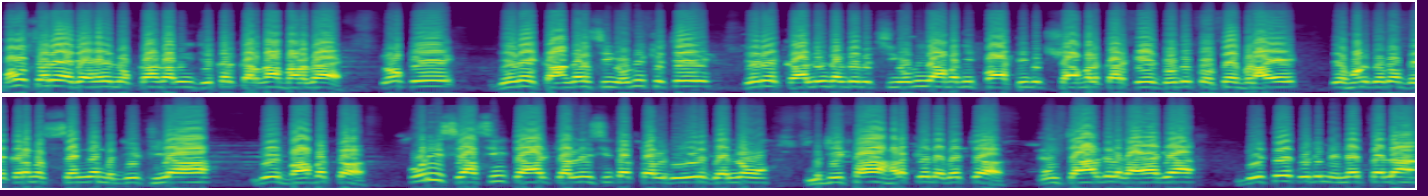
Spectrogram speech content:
ਬਹੁਤ ਸਾਰੇ ਅਜਿਹੇ ਲੋਕਾਂ ਦਾ ਵੀ ਜ਼ਿਕਰ ਕਰਨਾ ਬਣਦਾ ਹੈ। ਕਿਉਂਕਿ ਜਿਹੜੇ ਕਾਂਗਰਸ ਸੀ ਉਹ ਵੀ ਖਿੱਚੇ, ਜਿਹੜੇ ਅਕਾਲੀ ਦਲ ਦੇ ਵਿੱਚ ਸੀ ਉਹ ਵੀ ਆਮ ਆਦਮੀ ਪਾਰਟੀ ਵਿੱਚ ਸ਼ਾਮਲ ਕਰਕੇ ਦੁੱਧ ਤੋਤੇ ਬਣਾਏ ਤੇ ਹੁਣ ਜਦੋਂ ਵਿਕਰਮ ਸਿੰਘ ਮਜੀਠੀਆ ਦੇ ਬਾਬਤ ਪੂਰੀ ਸਿਆਸੀ ਚਾਲ ਚੱਲਣੀ ਸੀ ਤਾਂ ਤਲਵੀਰ ਗਿੱਲੋਂ ਮਜੀਠਾ ਹਲਕੇ ਦੇ ਵਿੱਚ ਇੰਚਾਰਜ ਲਗਾਇਆ ਗਿਆ। ਬੀਤੇ ਕੁਝ ਮਹੀਨੇ ਪਹਿਲਾਂ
